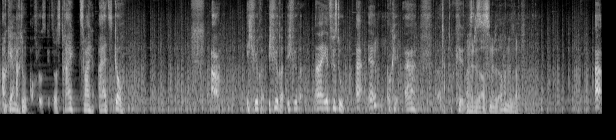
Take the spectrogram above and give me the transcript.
Okay, okay, Achtung, auf los, geht's los. Drei, zwei, eins, go. Oh, ich führe, ich führe, ich führe. Ah, jetzt führst du. Ah, äh, okay, ah, okay. Oh, hört das auf, hört das auf, hört das auf. Ah,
